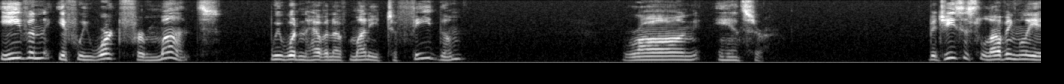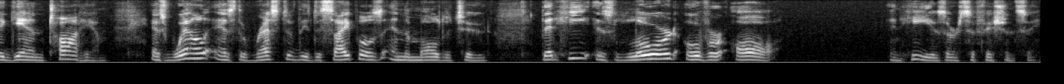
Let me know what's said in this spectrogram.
Even if we worked for months, we wouldn't have enough money to feed them. Wrong answer. But Jesus lovingly again taught him, as well as the rest of the disciples and the multitude, that he is Lord over all, and he is our sufficiency.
